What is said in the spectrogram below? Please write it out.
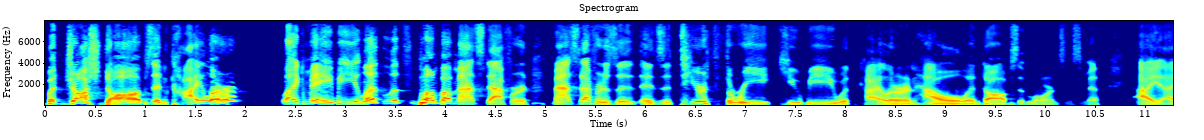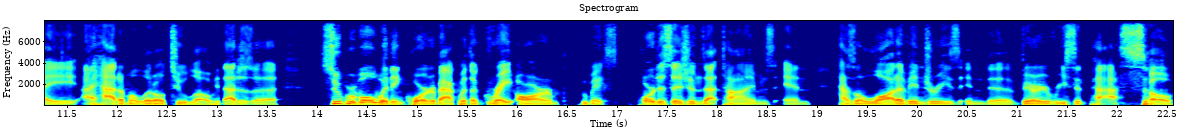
But Josh Dobbs and Kyler, like maybe let let's bump up Matt Stafford. Matt Stafford is a is a tier three QB with Kyler and Howell and Dobbs and Lawrence and Smith. I I I had him a little too low. That is a Super Bowl winning quarterback with a great arm who makes poor decisions at times and has a lot of injuries in the very recent past. So,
